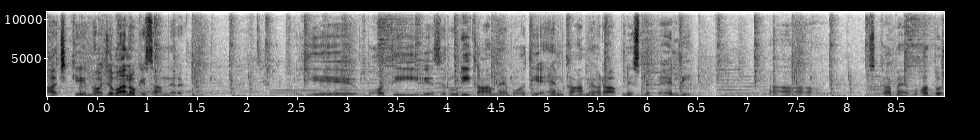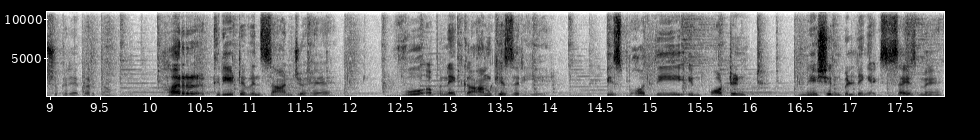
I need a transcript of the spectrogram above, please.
आज के नौजवानों के सामने रखना ये बहुत ही ज़रूरी काम है बहुत ही अहम काम है और आपने इसमें पहल ली। आ, उसका मैं बहुत बहुत शुक्रिया करता हूँ। हर क्रिएटिव इंसान जो है वो अपने काम के ज़रिए इस बहुत ही इंपॉर्टेंट नेशन बिल्डिंग एक्सरसाइज में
